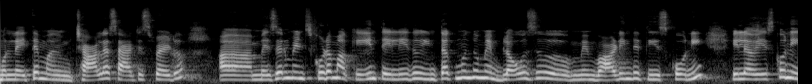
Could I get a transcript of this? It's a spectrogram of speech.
మొన్నైతే మేము చాలా సాటిస్ఫైడ్ మెజర్మెంట్స్ కూడా మాకు ఏం తెలియదు ఇంతకుముందు మేము బ్లౌజ్ మేము వాడింది తీసుకొని ఇలా వేసుకొని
